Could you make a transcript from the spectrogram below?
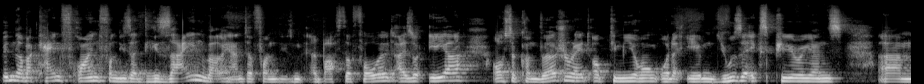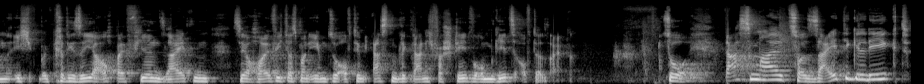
bin aber kein Freund von dieser Design-Variante von diesem Above the Fold, also eher aus der Conversion Rate Optimierung oder eben User Experience. Ähm, ich kritisiere ja auch bei vielen Seiten sehr häufig, dass man eben so auf den ersten Blick gar nicht versteht, worum geht es auf der Seite. So, das mal zur Seite gelegt.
